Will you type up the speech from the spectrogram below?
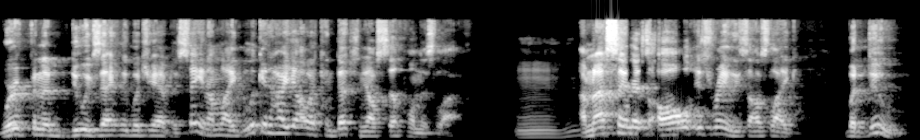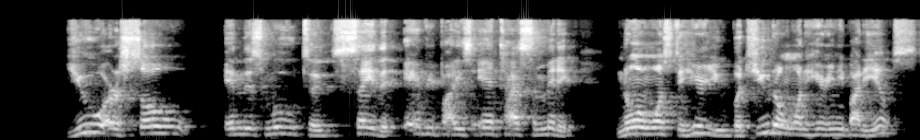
We're going to do exactly what you have to say. And I'm like, look at how y'all are conducting yourself on this live. Mhm. I'm not saying that's all Israelis. I was like, but dude, you are so in this mood to say that everybody's anti-Semitic. No one wants to hear you, but you don't want to hear anybody else.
